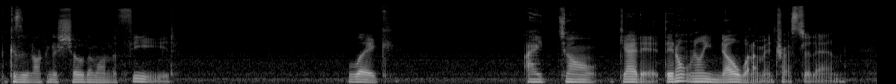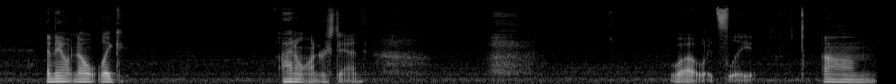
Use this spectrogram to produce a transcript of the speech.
because they're not going to show them on the feed. Like, I don't get it. They don't really know what I'm interested in. And they don't know, like, I don't understand. Whoa, it's late. Um,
